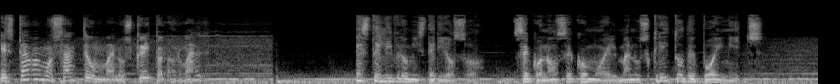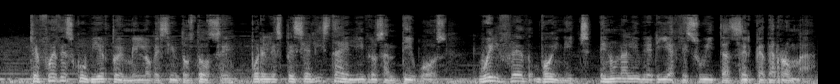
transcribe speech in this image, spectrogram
estábamos ante un manuscrito normal. Este libro misterioso se conoce como el manuscrito de Voynich, que fue descubierto en 1912 por el especialista en libros antiguos Wilfred Voynich en una librería jesuita cerca de Roma.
